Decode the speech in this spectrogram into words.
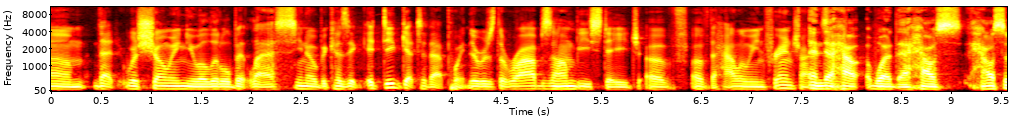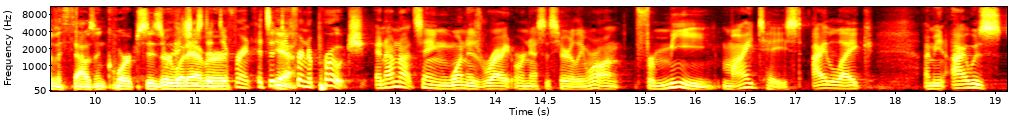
um, that was showing you a little bit less, you know, because it, it did get to that point. There was the Rob Zombie stage of of the Halloween franchise, And the how what the house house of a thousand corpses or it's whatever. just a different. It's a Yeah. different approach, and I'm not saying one is right or necessarily wrong. For me, my taste, I like. I mean, I was,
